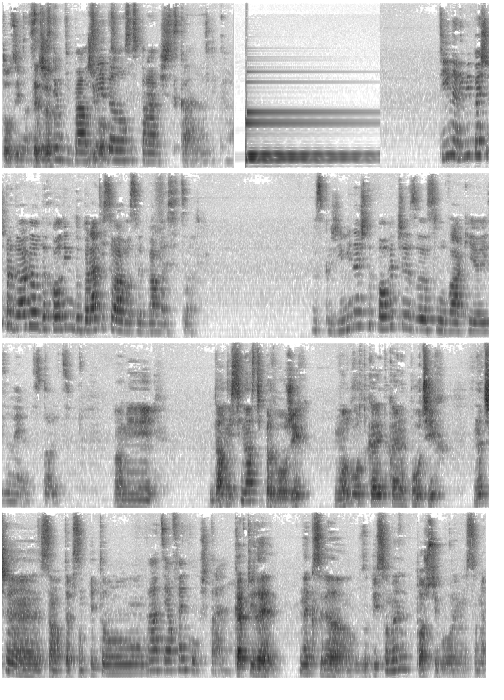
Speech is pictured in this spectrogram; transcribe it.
този тежък. Искам ти балси живот. и да но се справиш с тази разлика. Ти нали ми беше предлагал да ходим до Братислава след два месеца? Разкажи ми нещо повече за Словакия и за нейната столица. Ами, да, наистина аз ти предложих, но отговор така и така и не получих. Не, че само теб съм питал, но А, цял фен клуб ще правим. както и да е. Нека сега записваме, то ще си говорим на самия.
